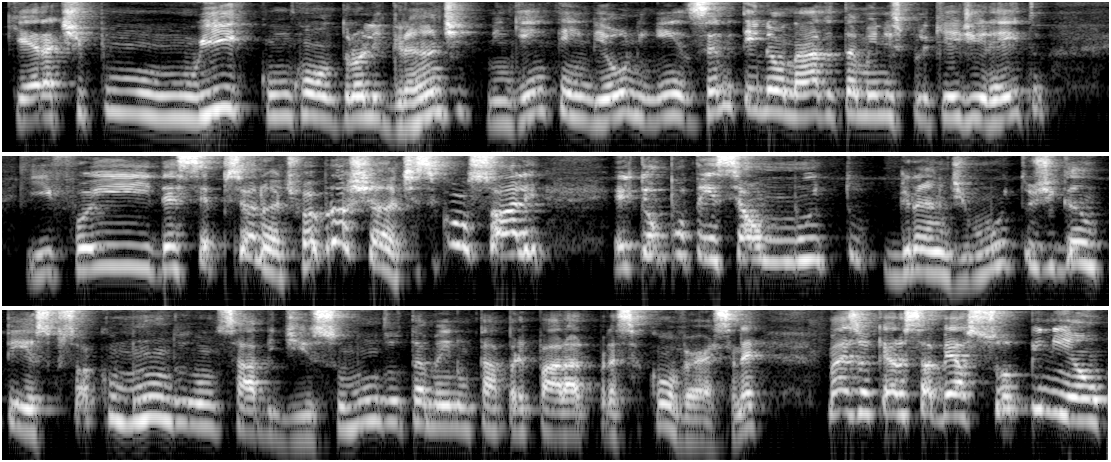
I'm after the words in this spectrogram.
que era tipo um Wii com um controle grande. Ninguém entendeu, ninguém, você não entendeu nada, também não expliquei direito. E foi decepcionante, foi broxante. Esse console ele tem um potencial muito grande, muito gigantesco, só que o mundo não sabe disso, o mundo também não está preparado para essa conversa, né? Mas eu quero saber a sua opinião,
